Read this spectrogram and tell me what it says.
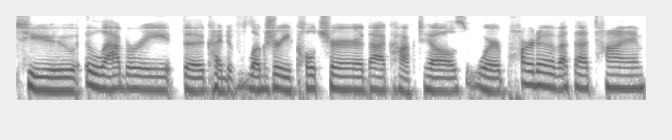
to elaborate the kind of luxury culture that cocktails were part of at that time.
